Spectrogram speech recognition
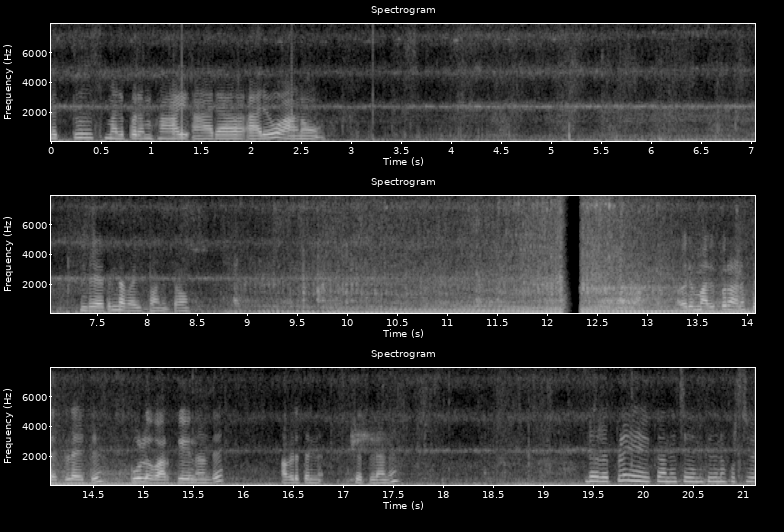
ലത്തൂസ് മലപ്പുറം ഹായ് ആരാ ആരോ ആണോ? എന്റെ ഏട്ടന്റെ വൈഫാണ് കേട്ടോ അവർ മലപ്പുറമാണ് സെറ്റിലായിട്ട് സ്കൂളിൽ വർക്ക് ചെയ്യുന്നുണ്ട്. അവിടെ തന്നെ സെറ്റിലാണ്. എന്റെ റിപ്ലൈ അയക്കാന്ന് വെച്ചാൽ എനിക്കിതിനെക്കുറിച്ച്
